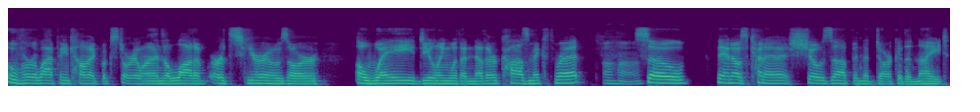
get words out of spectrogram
overlapping comic book storylines, a lot of Earth's heroes are away dealing with another cosmic threat. Uh-huh. So Thanos kind of shows up in the dark of the night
